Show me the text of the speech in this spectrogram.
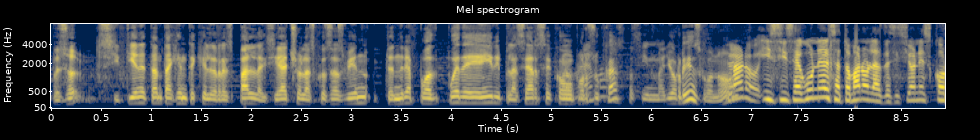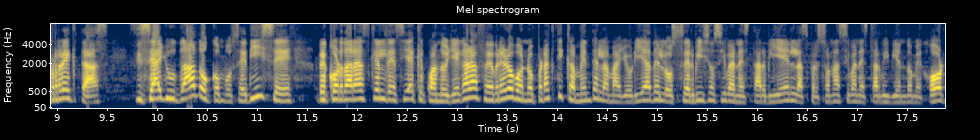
pues si tiene tanta gente que le respalda y si ha hecho las cosas bien, tendría pu- puede ir y placearse como por su casa, sin mayor riesgo, ¿no? Claro, y si según él se tomaron las decisiones correctas, si se ha ayudado como se dice, recordarás que él decía que cuando llegara febrero, bueno, prácticamente la mayoría de los servicios iban a estar bien, las personas iban a estar viviendo mejor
